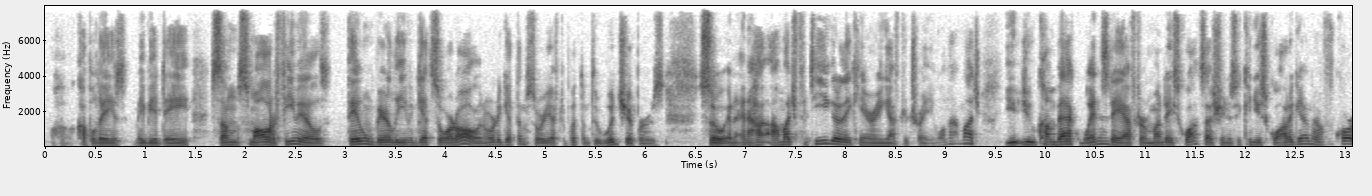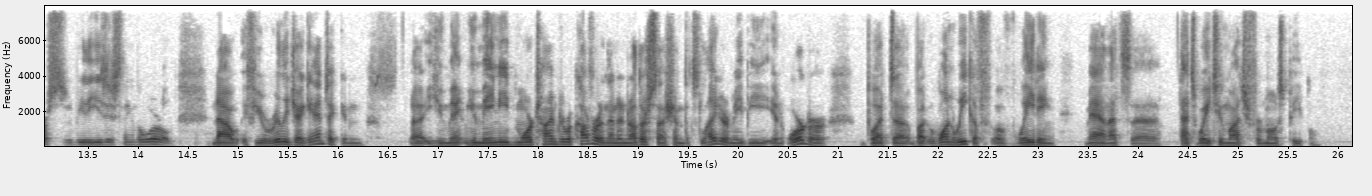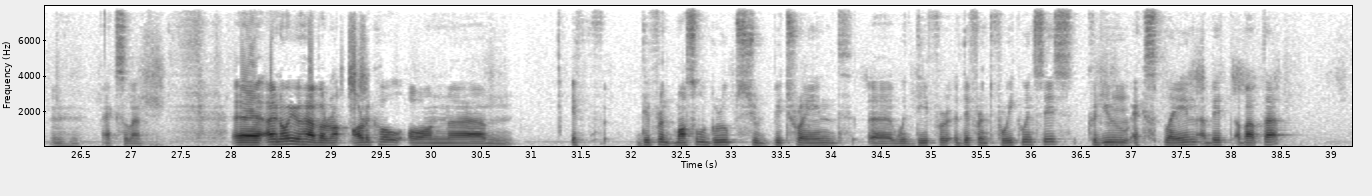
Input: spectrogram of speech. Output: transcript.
a couple days, maybe a day. Some smaller females, they don't barely even get sore at all. In order to get them sore, you have to put them through wood chippers. So, and, and how, how much fatigue are they carrying after training? Well, not much. You, you come back Wednesday after a Monday squat session and say, Can you squat again? Of course, it would be the easiest thing in the world. Now, if you're really gigantic and uh, you may you may need more time to recover, and then another session that's lighter may be in order. But uh, but one week of, of waiting, man, that's uh, that's way too much for most people. Mm-hmm. Excellent. Uh, I know you have an article on um, if different muscle groups should be trained uh, with differ different frequencies. Could you mm. explain a bit about that?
